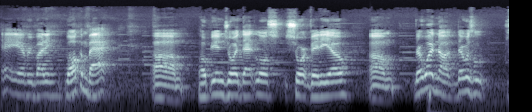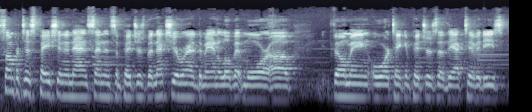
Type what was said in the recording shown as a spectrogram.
Hey everybody, welcome back. Um, hope you enjoyed that little sh- short video. Um, there was no, there was some participation in that and sending some pictures, but next year we're going to demand a little bit more of filming or taking pictures of the activities.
